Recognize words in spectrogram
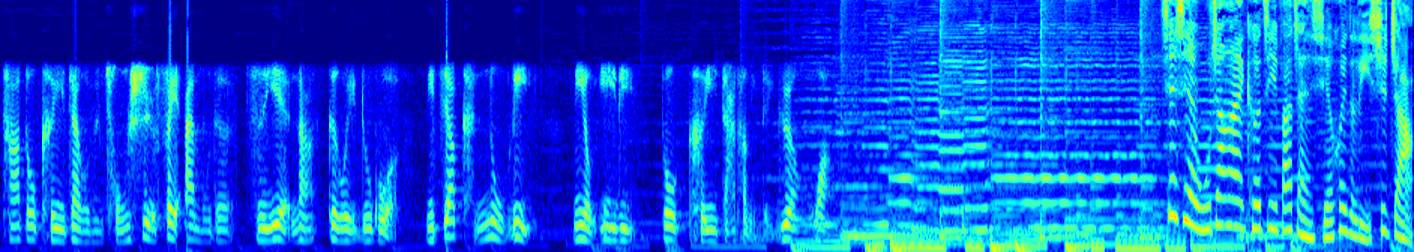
他都可以在我们从事肺按摩的职业。那各位，如果你只要肯努力，你有毅力，都可以达到你的愿望。谢谢无障碍科技发展协会的理事长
